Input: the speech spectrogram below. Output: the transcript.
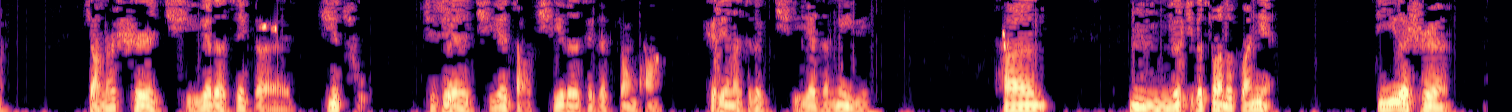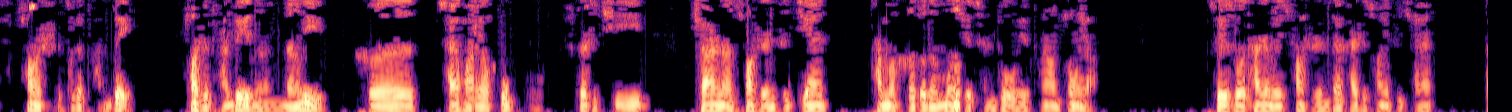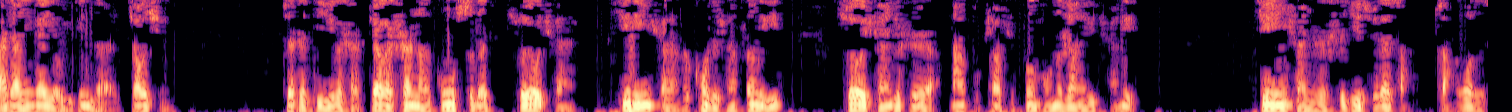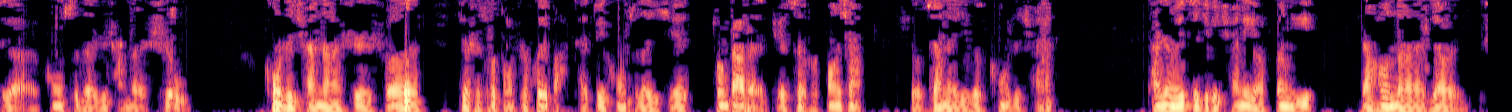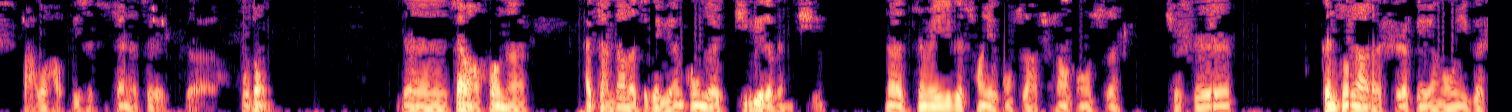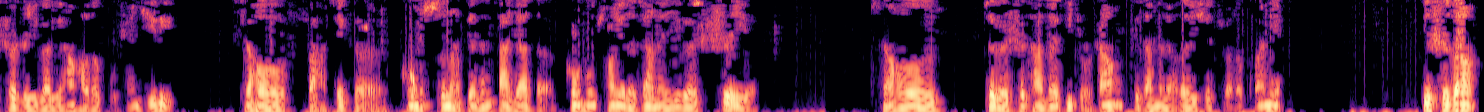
讲的是企业的这个基础，这些企业早期的这个状况，决定了这个企业的命运。它，嗯，有几个重要的观念。第一个是创始这个团队，创始团队呢，能力和才华要互补，这是其一。其二呢，创始人之间他们合作的默契程度也同样重要，所以说他认为创始人在开始创业之前，大家应该有一定的交情，这是第一个事儿。第二个事儿呢，公司的所有权、经营权和控制权分离，所有权就是拿股票去分红的这样的一个权利，经营权就是实际谁在掌掌握的这个公司的日常的事务，控制权呢是说就是说董事会吧，在对公司的一些重大的决策和方向有这样的一个控制权，他认为这几个权利要分离，然后呢要把握好彼此之间的这个互动。嗯，再往后呢，他讲到了这个员工的激励的问题。那作为一个创业公司啊，初创公司，其实更重要的是给员工一个设置一个良好的股权激励。然后把这个公司呢变成大家的共同创业的这样的一个事业，然后这个是他在第九章给咱们聊的一些主要的观念。第十章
